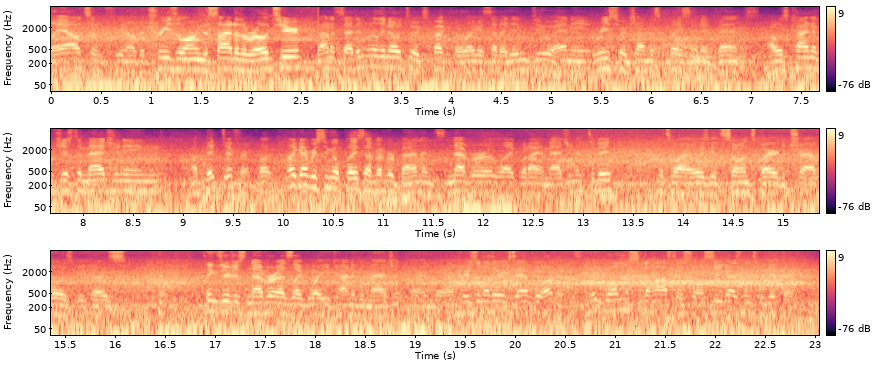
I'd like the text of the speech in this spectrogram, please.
layouts of you know the trees along the side of the roads here. Honestly, I didn't really know what to expect though. Like I said, I didn't do any research on this place in advance. I was kind of just imagining a bit different, but like every single place I've ever been, it's never like what I imagined it to be. That's why I always get so inspired to travel, is because things are just never as like what you kind of imagine. And uh, here's another example of it. We're almost to the hostel, so I'll see you guys once we get there.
